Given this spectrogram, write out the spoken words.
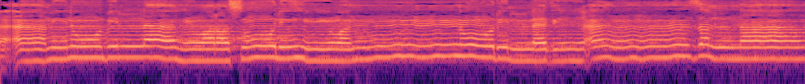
فآمنوا بالله ورسوله والنور الذي أنزلنا.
